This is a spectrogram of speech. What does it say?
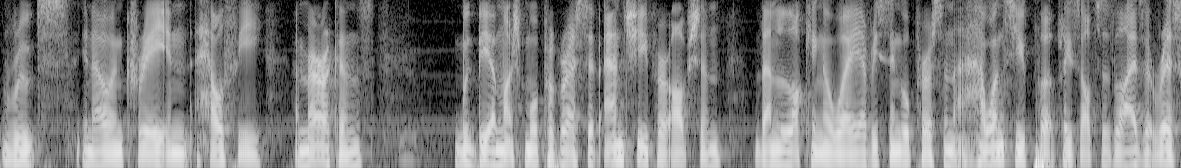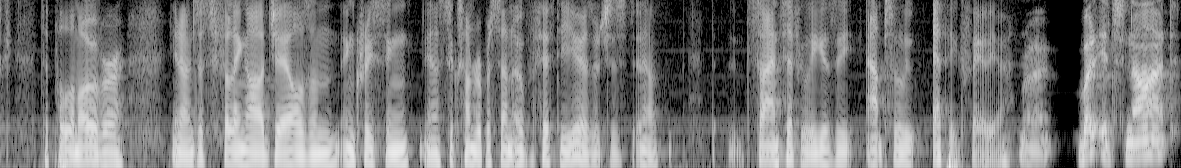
roots, you know, and creating healthy Americans would be a much more progressive and cheaper option than locking away every single person. Once you've put police officers' lives at risk to pull them over, you know, just filling our jails and increasing, you know, 600% over 50 years, which is, you know, scientifically is the absolute epic failure. Right. But it's not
